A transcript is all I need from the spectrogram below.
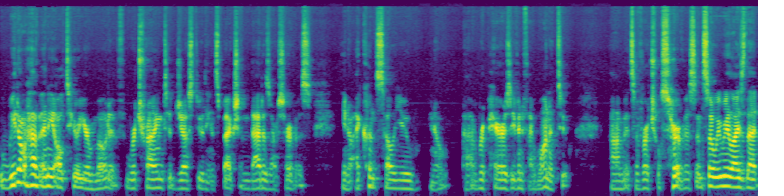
we don't have any ulterior motive. We're trying to just do the inspection. That is our service. You know, I couldn't sell you, you know, uh, repairs even if I wanted to. Um, it's a virtual service, and so we realized that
